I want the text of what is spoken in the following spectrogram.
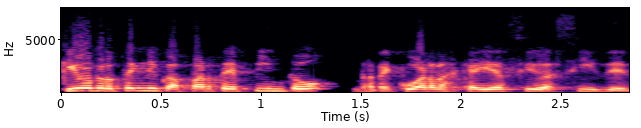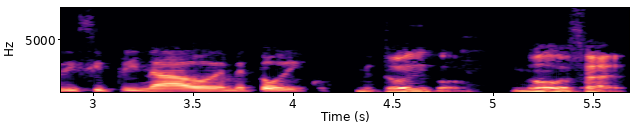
¿Qué otro técnico, aparte de Pinto, recuerdas que haya sido así de disciplinado, de metódico? Metódico, no, o sea,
